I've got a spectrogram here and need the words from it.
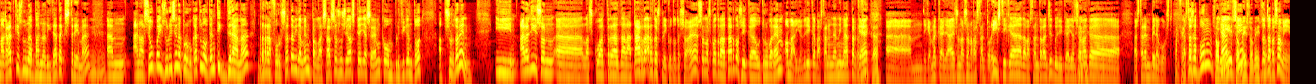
malgrat que és d'una banalitat extrema, mm. -hmm. um, en el seu país d'origen ha provocat un autèntic drama reforçat, evidentment, per les xarxes socials que ja sabem que ho amplifiquen tot absurdament. I ara allí són eh, les 4 de la tarda, ara t'ho explico tot això, eh? Són les 4 de la tarda, o sigui que ho trobarem, home, jo diria que bastant animat perquè, Perfecte. eh, diguem-ne que allà és una zona bastant turística, de bastant trànsit, vull dir que jo em sí. sembla que estarem ben a gust. Perfecte. Estàs a punt? Som-hi, ja? som-hi, som-hi. Som doncs apa, som-hi.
